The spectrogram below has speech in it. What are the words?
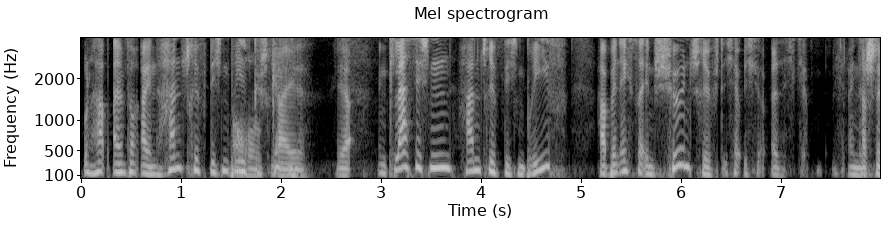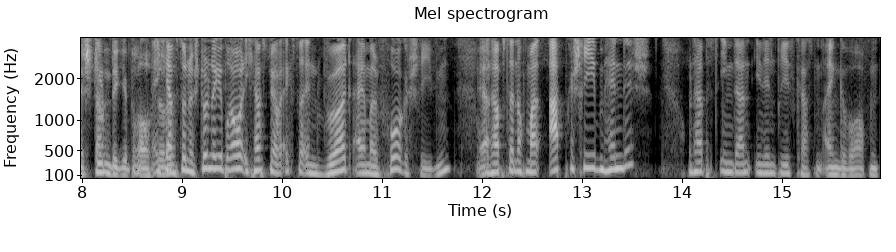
und habe einfach einen handschriftlichen Brief oh, geschrieben. geil. Ja. Einen klassischen handschriftlichen Brief, habe ihn extra in Schönschrift, ich habe ich, also ich, eine Hast eine Stunde gebraucht, Ich habe so eine Stunde gebraucht, ich habe es mir auch extra in Word einmal vorgeschrieben Ja. und habe es dann nochmal abgeschrieben händisch und habe es ihnen dann in den Briefkasten eingeworfen.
